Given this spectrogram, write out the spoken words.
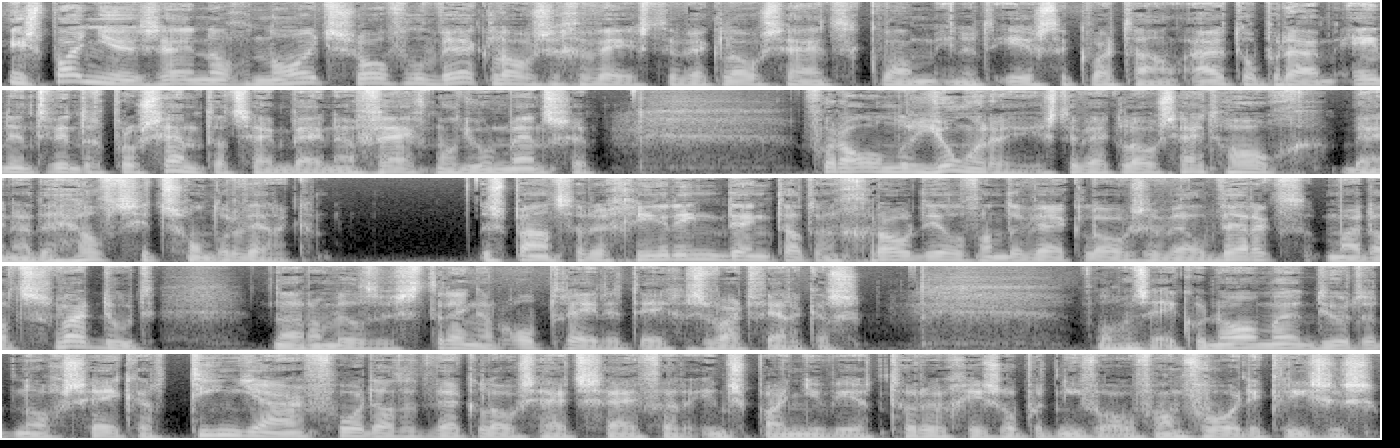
In Spanje zijn nog nooit zoveel werklozen geweest. De werkloosheid kwam in het eerste kwartaal uit op ruim 21 procent. Dat zijn bijna 5 miljoen mensen. Vooral onder jongeren is de werkloosheid hoog. Bijna de helft zit zonder werk. De Spaanse regering denkt dat een groot deel van de werklozen wel werkt, maar dat zwart doet. Daarom wil ze strenger optreden tegen zwartwerkers. Volgens economen duurt het nog zeker tien jaar voordat het werkloosheidscijfer in Spanje weer terug is op het niveau van voor de crisis.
